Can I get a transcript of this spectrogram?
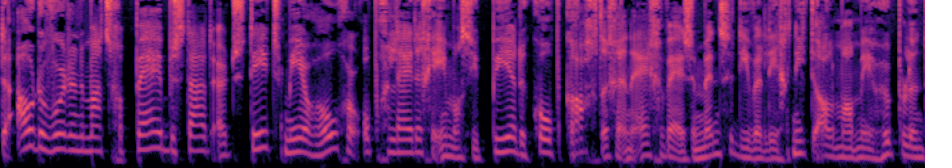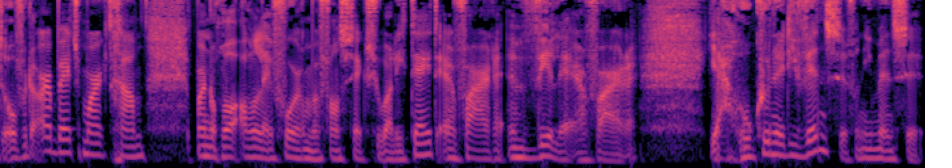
De ouder wordende maatschappij bestaat uit steeds meer hoger opgeleide, geëmancipeerde, koopkrachtige en eigenwijze mensen. die wellicht niet allemaal meer huppelend over de arbeidsmarkt gaan. maar nog wel allerlei vormen van seksualiteit ervaren en willen ervaren. Ja, hoe kunnen die wensen van die mensen,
